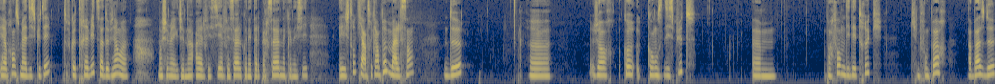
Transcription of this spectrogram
Et après, on se met à discuter. Sauf que très vite, ça devient, euh, Oh, moi, je suis avec Jenna. Ah, elle fait ci, elle fait ça, elle connaît telle personne, elle connaît ci. Et je trouve qu'il y a un truc un peu malsain de, euh, genre, quand, on se dispute, parfois on me dit des trucs qui me font peur à base de,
